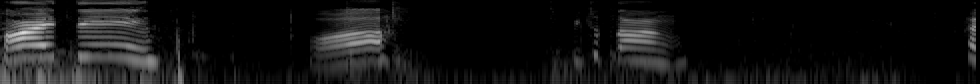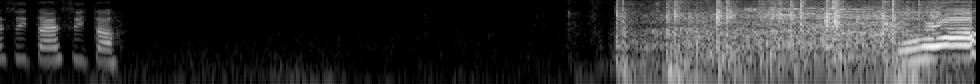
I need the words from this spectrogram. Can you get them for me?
화이팅! 와, 미쳤다. 할 수 있다, 할 수 있다. 우와!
